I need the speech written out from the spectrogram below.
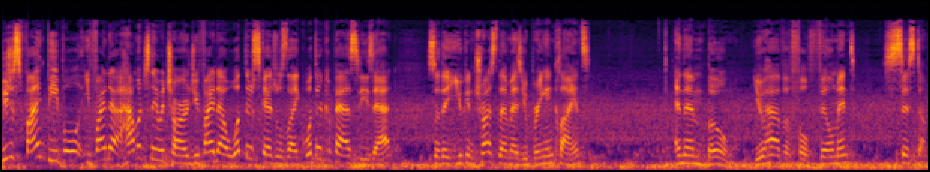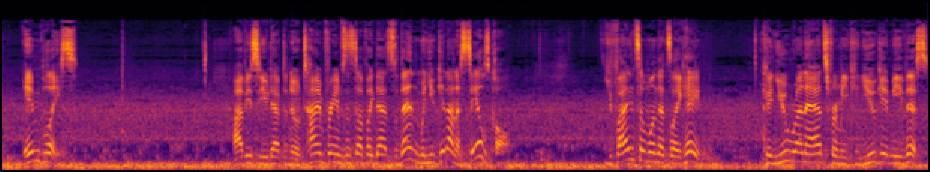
You just find people, you find out how much they would charge, you find out what their schedule's like, what their capacity's at, so that you can trust them as you bring in clients. And then boom, you have a fulfillment system in place. Obviously, you'd have to know time frames and stuff like that. So then when you get on a sales call, you find someone that's like, hey, can you run ads for me? Can you get me this?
